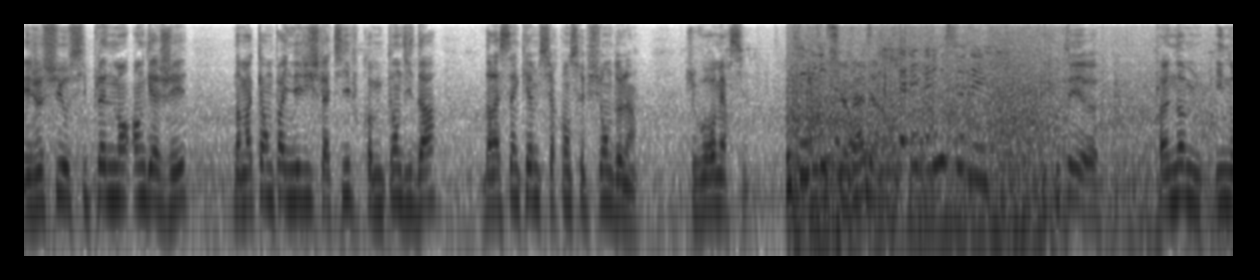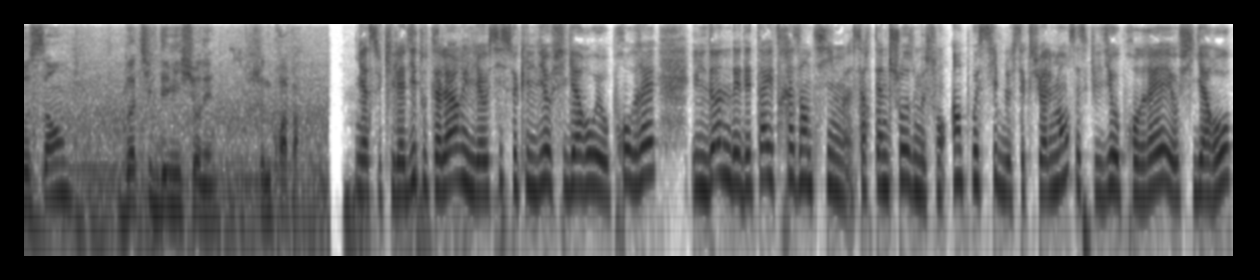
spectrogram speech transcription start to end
et je suis aussi pleinement engagé dans ma campagne législative comme candidat dans la cinquième circonscription de l'Ain. Je vous remercie. Monsieur le ministre, vous allez démissionner Écoutez, euh, un homme innocent doit-il démissionner? Je ne crois pas. Il y a ce qu'il a dit tout à l'heure, il y a aussi ce qu'il dit au Figaro et au Progrès. Il donne des détails très intimes. Certaines choses me sont impossibles sexuellement, c'est ce qu'il dit au Progrès et au Figaro.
